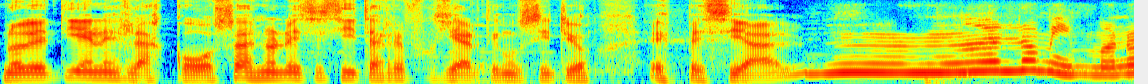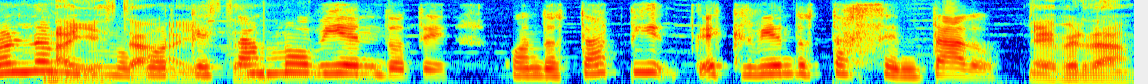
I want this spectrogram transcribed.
no detienes las cosas, no necesitas refugiarte en un sitio especial. Mm, no es lo mismo, no es lo mismo, porque estás moviéndote. Cuando estás escribiendo, estás sentado. Es verdad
